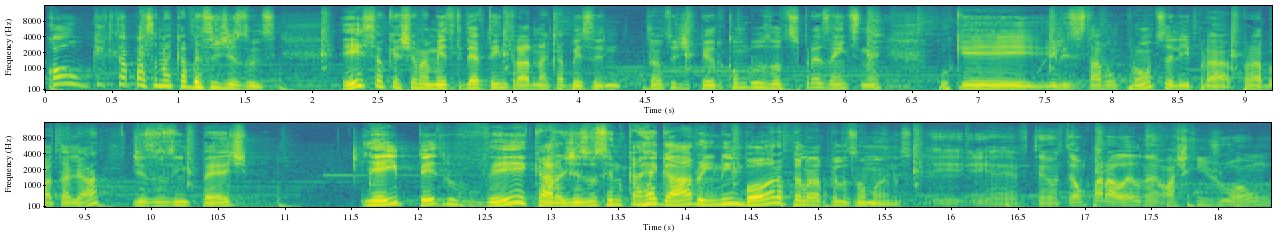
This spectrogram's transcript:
Qual, o que, que tá passando na cabeça de Jesus? Esse é o questionamento que deve ter entrado na cabeça tanto de Pedro como dos outros presentes, né? Porque eles estavam prontos ali pra batalhar, Jesus impede. E aí Pedro vê, cara, Jesus sendo carregado, indo embora pela, pelos romanos. E, e, é, tem até um paralelo, né? Eu acho que em João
